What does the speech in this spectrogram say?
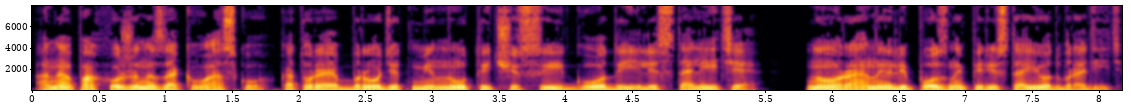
Она похожа на закваску, которая бродит минуты, часы, годы или столетия, но рано или поздно перестает бродить.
